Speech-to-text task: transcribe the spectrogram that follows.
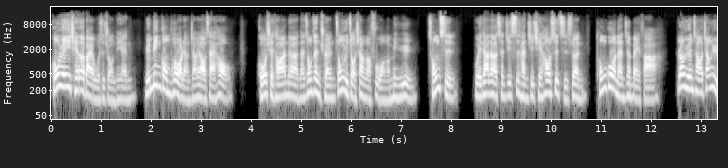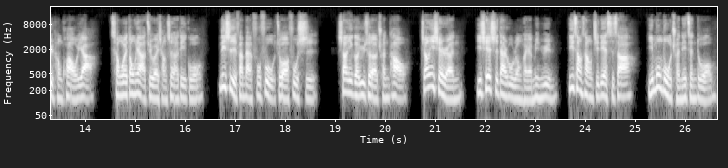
公元一千二百五十九年，元兵攻破两江要塞后，苟且偷安的南宋政权终于走向了覆亡的命运。从此，伟大的成吉思汗及其后世子孙通过南征北伐，让元朝疆域横跨欧亚，成为东亚最为强盛的帝国。历史反反复复，周而复始，像一个预设的圈套，将一些人。一些事带入轮回的命运，一场场激烈厮杀，一幕幕权力争夺，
